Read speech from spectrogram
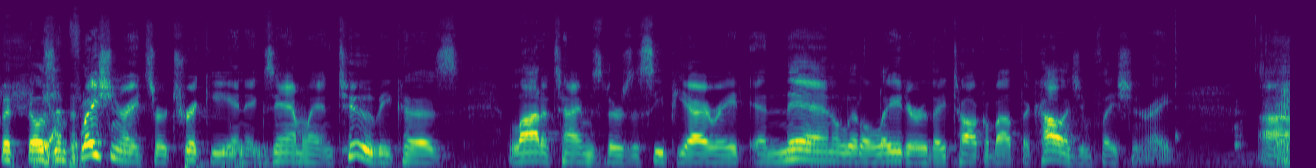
But those yeah. inflation rates are tricky in exam land too because a lot of times there's a CPI rate, and then a little later they talk about the college inflation rate. Uh,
